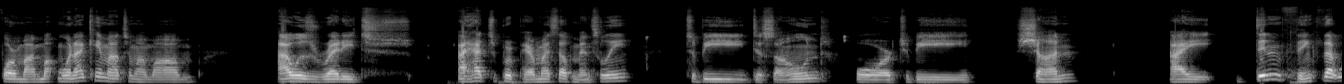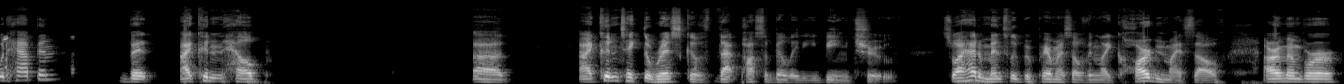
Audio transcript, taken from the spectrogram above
for my mom, when I came out to my mom, I was ready to. I had to prepare myself mentally to be disowned or to be shunned. I didn't think that would happen, but I couldn't help. Uh, I couldn't take the risk of that possibility being true. So I had to mentally prepare myself and like harden myself. I remember,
